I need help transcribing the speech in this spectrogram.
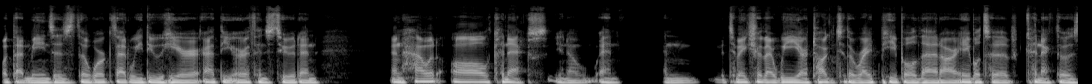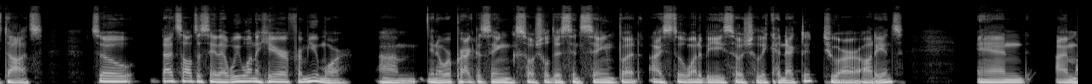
what that means is the work that we do here at the Earth Institute and and how it all connects, you know, and and to make sure that we are talking to the right people that are able to connect those dots. So that's all to say that we want to hear from you more. Um, you know, we're practicing social distancing, but I still want to be socially connected to our audience. And I'm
